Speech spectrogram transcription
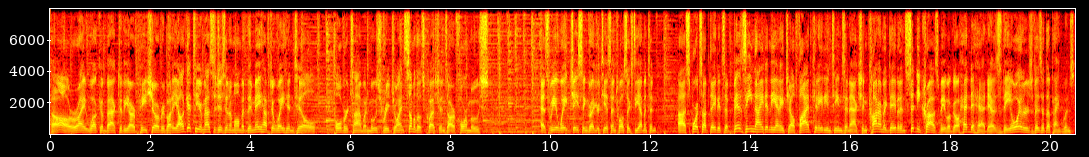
All right, welcome back to the RP Show, everybody. I'll get to your messages in a moment. They may have to wait until overtime when Moose rejoins. Some of those questions are for Moose. As we await Jason Gregor, TSN 1260 Edmonton. Uh, sports update. It's a busy night in the NHL. Five Canadian teams in action. Connor McDavid and Sidney Crosby will go head to head as the Oilers visit the Penguins.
